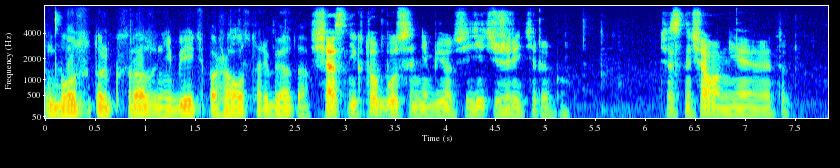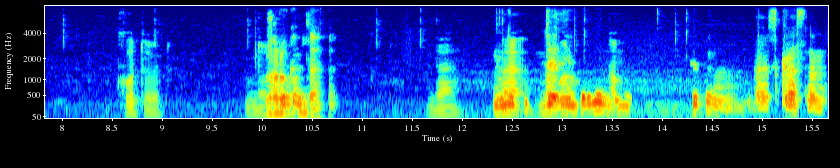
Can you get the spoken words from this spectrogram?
Босса только сразу не бейте, пожалуйста, ребята. Сейчас никто босса не бьет, сидите, жрите рыбу. Сейчас сначала мне этот хотают. На рукам-то? Да. Ну, вот, да, наоборот, интернет, нам- что там э, с красным?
